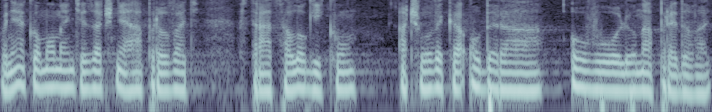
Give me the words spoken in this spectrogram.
v nejakom momente začne haprovať, stráca logiku a človeka oberá o vôľu napredovať.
